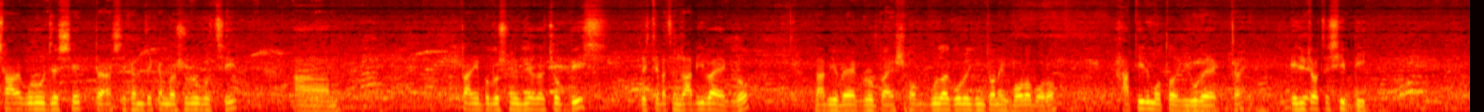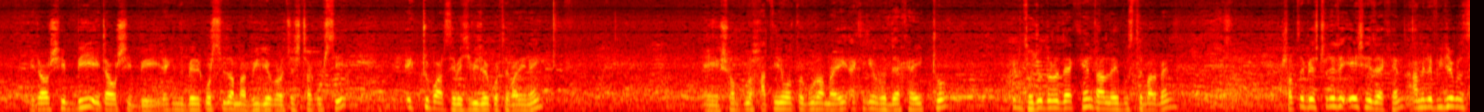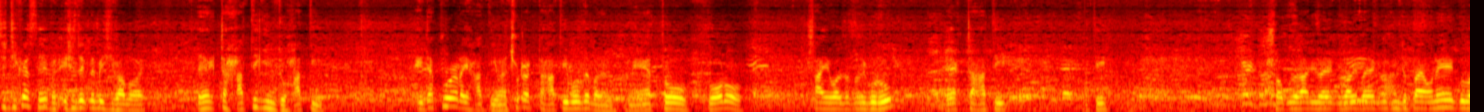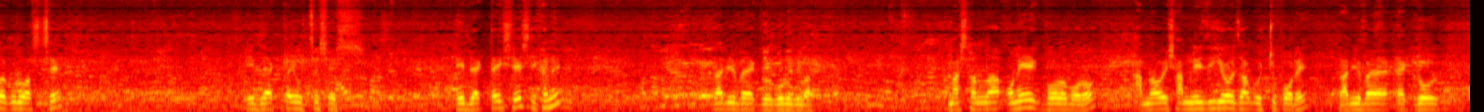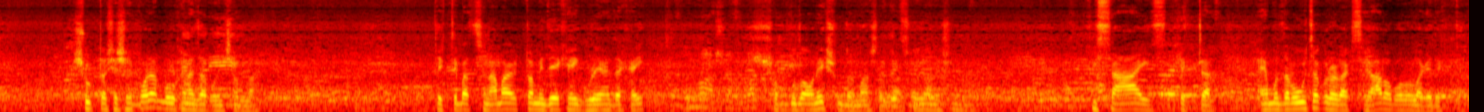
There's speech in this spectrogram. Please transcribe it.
সারগরুর যে শেডটা সেখান থেকে আমরা শুরু করছি। প্রাণী প্রদর্শনী দুই হাজার চব্বিশ। দেখতে পাচ্ছেন রাবিবা এগ্রো। রাবিবা এগ্রো প্রায় সবগুলা গরু কিন্তু অনেক বড় বড়। হাতির মতো আর কি গরু একটা। এই দুটো হচ্ছে শিববি। এটাও শিববি এটাও শিববি। এটা কিন্তু বের করছিল, আমরা ভিডিও করার চেষ্টা করছি। একটু পারছি, বেশি ভিডিও করতে পারি নাই। এই সবগুলো হাতির মতো গরু আমরা এক এক দেখাই একটু। একটু ধৈর্য ধরে দেখেন, তাহলে বুঝতে পারবেন সবচেয়ে বেস্ট যদি এসে দেখেন, আমি তো ভিডিও করেছি, ঠিক আছে বাট এসে দেখলে বেশি ভালো হয়। দেখ, একটা হাতি কিন্তু, হাতি। এটা পুরোটাই হাতি মানে ছোটো একটা হাতি বলতে পারেন। মানে এত বড় সাহিওয়াল জাতের গরু, একটা হাতি হাতি। সবগুলো রাবি ভাই রাবি ভাইগুলো কিন্তু প্রায় অনেকগুলো গরু আসছে। এই ব্ল্যাকটাই হচ্ছে শেষ। এই ব্ল্যাকটাই শেষ এখানে। রাবির ভাই গরুগুলা। মার্শাল্লাহ অনেক বড় বড়। আমরা ওই সামনের দিকেও যাব একটু পরে। রাবির ভাই এগ্রোর শ্যুটটা শেষের পরে আমরা ওখানে যাব ইনশাল্লাহ। দেখতে পাচ্ছেন আমার একটু আমি দেখাই ঘুরে দেখাই। সবগুলো অনেক সুন্দর আসলে অনেক সুন্দর। কি সাইজ একটা। এর মধ্যে আবার উঁচা করে রাখছে আরও বড় লাগে দেখতে।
